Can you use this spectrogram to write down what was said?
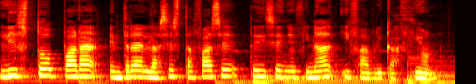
listo para entrar en la sexta fase de diseño final y fabricación.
